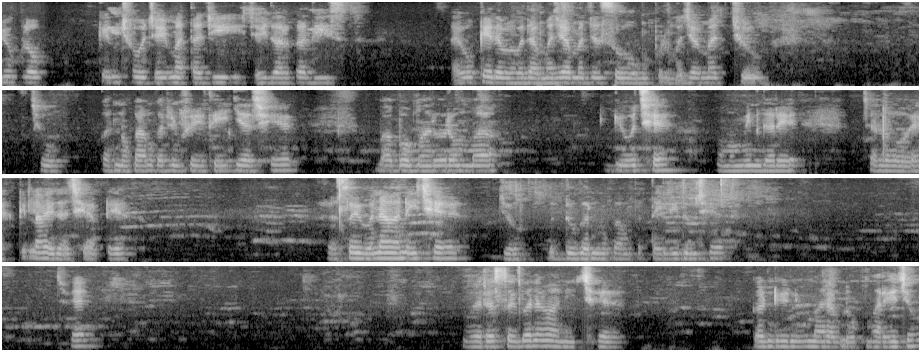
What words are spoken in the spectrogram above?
New blog. કેમ છો? જય માતાજી, જય દ્વારકાધીશ. ઓકે તમે બધા મજામાં જશો હું પણ મજામાં જ છું. જો, ઘરનું કામ કરીને ફ્રી થઈ ગયા છે. બાબો મારો રમવા ગયો છે. મમ્મીને ઘરે. ચાલો હવે કેટલા વાગ્યા છે આપણે? રસોઈ બનાવવાની છે. જો, બધું ઘરનું કામ પતાવી લીધું છે. છે? હવે રસોઈ બનાવવાની છે. કન્ટિન્યુ મારા બ્લોકમાં રહેજો.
